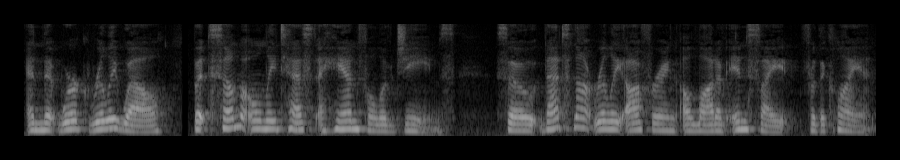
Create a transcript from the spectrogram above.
and that work really well, but some only test a handful of genes. So that's not really offering a lot of insight for the client.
